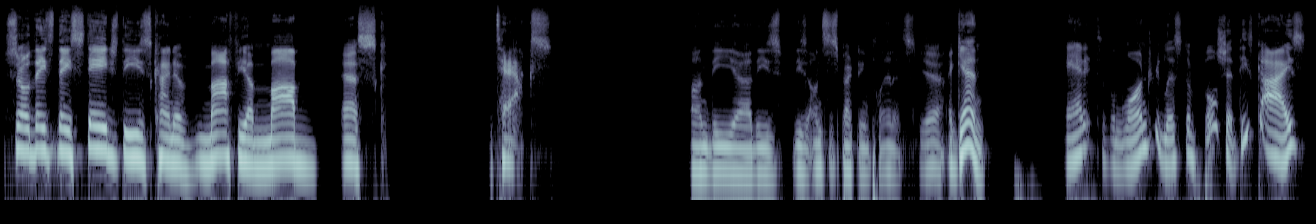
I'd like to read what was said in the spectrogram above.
So they they stage these kind of mafia mob esque attacks on the uh, these these unsuspecting planets. Yeah. Again, add it to the laundry list of bullshit. These guys,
